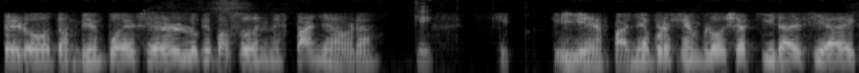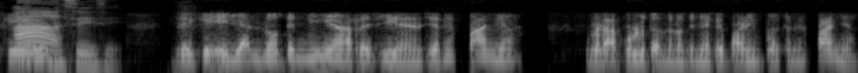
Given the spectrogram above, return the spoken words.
pero también puede ser lo que pasó en España, ¿verdad? y en España, por ejemplo, Shakira decía de que ah, sí, sí. de que ella no tenía residencia en España, ¿verdad? Por lo tanto, no tenía que pagar impuestos en España.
